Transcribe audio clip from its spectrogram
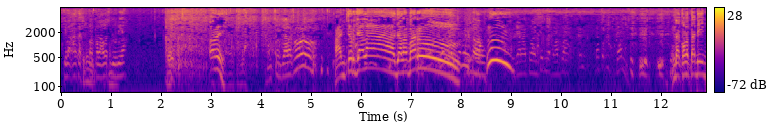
Coba angkat pelan awas dulu ya. Oi, Hancur jalanku. hancur jala, jala baru. Enggak kalau tadi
